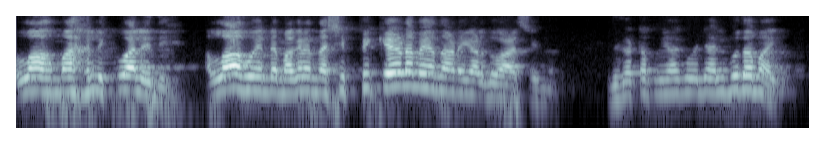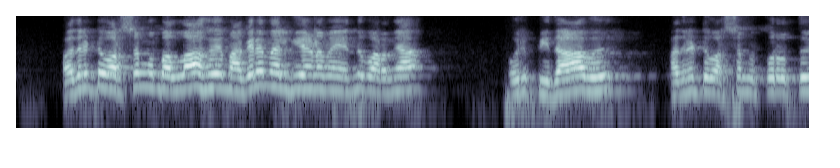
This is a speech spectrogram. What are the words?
അള്ളാഹു മഹലിക്വാലിതി അള്ളാഹു എന്റെ മകനെ നശിപ്പിക്കണമേ എന്നാണ് ഇയാൾ ദ്വാ ചെയ്യുന്നത്. ഇത് കേട്ടപ്പോൾ ഇയാൾക്ക് വലിയ അത്ഭുതമായി. പതിനെട്ട് വർഷം മുമ്പ് അള്ളാഹുവെ മകനെ നൽകണമേ എന്ന് പറഞ്ഞ ഒരു പിതാവ് പതിനെട്ട് വർഷം ഇപ്പുറത്ത്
